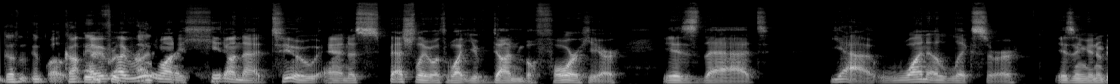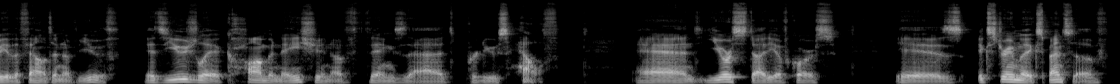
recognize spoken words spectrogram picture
doesn't well, can't be. I, I really want to hit on that too, and especially with what you've done before here, is that yeah, one elixir isn't going to be the fountain of youth it's usually a combination of things that produce health. And your study, of course, is extremely expensive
